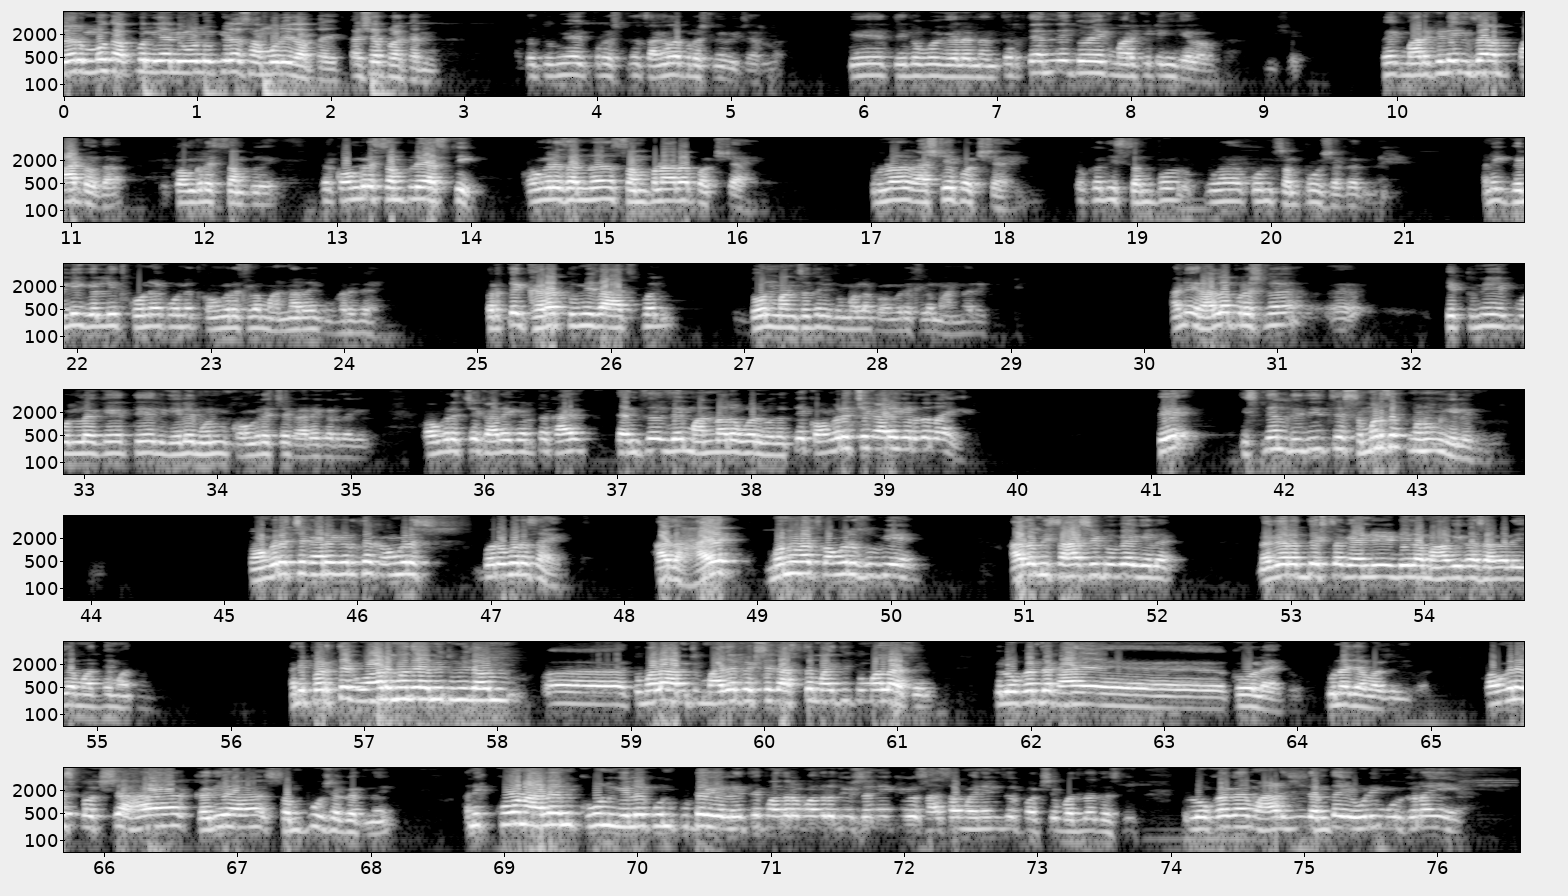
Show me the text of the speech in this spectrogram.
तर मग आपण या निवडणुकीला सामोरे जात आहे कशा प्रकारे? आता तुम्ही एक प्रश्न चांगला प्रश्न विचारला. की ते लोक गेल्यानंतर त्यांनी तो एक मार्केटिंग केला होता विषय. तो एक मार्केटिंगचा पाठ होता काँग्रेस संपले. तर काँग्रेस संपले असती काँग्रेस हा संपणारा पक्ष आहे पूर्ण राष्ट्रीय पक्ष आहे तो कधी संपव कोण संपवू शकत नाही. आणि गल्ली गल्लीत कोण्या कोण्यात काँग्रेसला मानणारा एक वर्ग आहे. प्रत्येक घरात तुम्ही जा आज पण दोन माणसं तरी तुम्हाला काँग्रेसला मानणारे आणि राहिला प्रश्न की तुम्ही एक बोललं की ते गेले म्हणून काँग्रेसचे कार्यकर्ते गेले. काँग्रेसचे कार्यकर्ते काय त्यांचं जे मानणारं वर्ग होतं ते काँग्रेसचे कार्यकर्ते नाही. ते इस्नेल दिदीचे समर्थक म्हणून गेले. काँग्रेसचे कार्यकर्ते काँग्रेस बरोबरच आहेत. आज आहेत म्हणून आज काँग्रेस उभी आहे. आज आम्ही सहा सीट उभ्या गेल्या नगराध्यक्षचा कॅन्डिडेट दिला महाविकास आघाडीच्या माध्यमातून. आणि प्रत्येक वॉर्डमध्ये आम्ही तुम्ही जाऊन तुम्हाला आमची माझ्यापेक्षा जास्त माहिती तुम्हाला असेल की लोकांचा काय कौल आहे तो कुणाच्या बाजूने पण. काँग्रेस पक्ष हा कधी संपू शकत नाही. आणि कोण आले आणि कोण गेले कोण कुठे गेले ते पंधरा पंधरा दिवसांनी किंवा सहा सहा महिन्यांनी जर पक्ष बदलत असतील तर लोक काय महाराष्ट्राची जनता एवढी मूर्ख नाही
